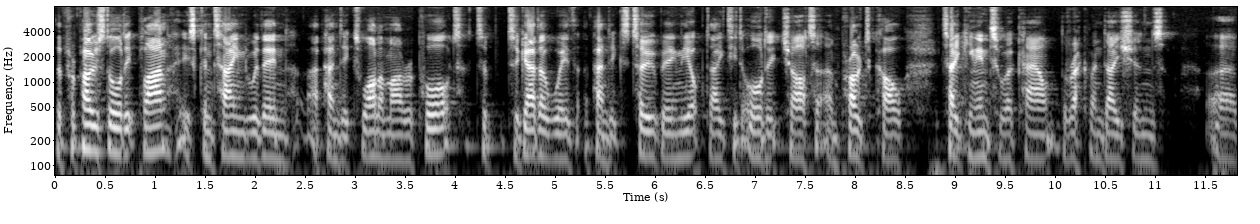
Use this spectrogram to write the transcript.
The proposed audit plan is contained within Appendix 1 of my report, to, together with Appendix 2 being the updated audit charter and protocol, taking into account the recommendations uh,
